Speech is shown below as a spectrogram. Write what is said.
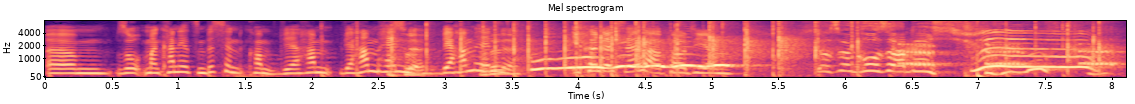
Ähm, so, man kann jetzt ein bisschen, komm, wir haben, wir haben Hände. Wir haben Hände. Ihr könnt euch selber applaudieren. Das war großartig!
